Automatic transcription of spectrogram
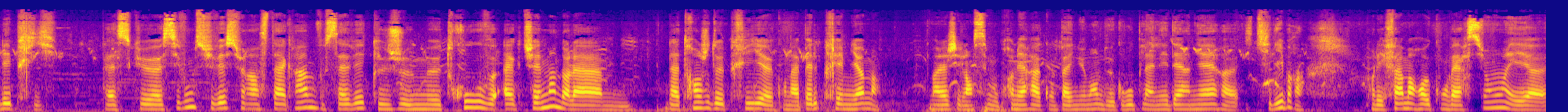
les prix. Parce que si vous me suivez sur Instagram, vous savez que je me trouve actuellement dans la, la tranche de prix qu'on appelle premium. Voilà, j'ai lancé mon premier accompagnement de groupe l'année dernière, euh, Équilibre, pour les femmes en reconversion. Et euh,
